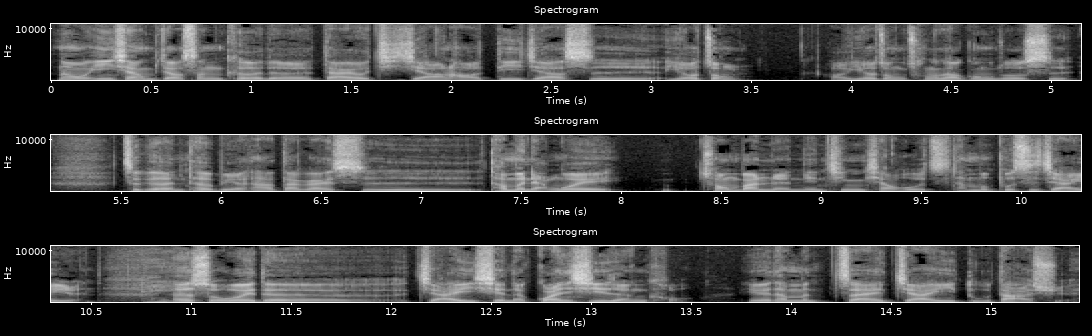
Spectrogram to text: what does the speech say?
那我印象比较深刻的大概有几家了哈，第一家是有种。啊，有种创造工作室，这个很特别。他大概是他们两位创办人，年轻小伙子，他们不是嘉义人，他是所谓的嘉义县的关西人口，因为他们在嘉义读大学，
